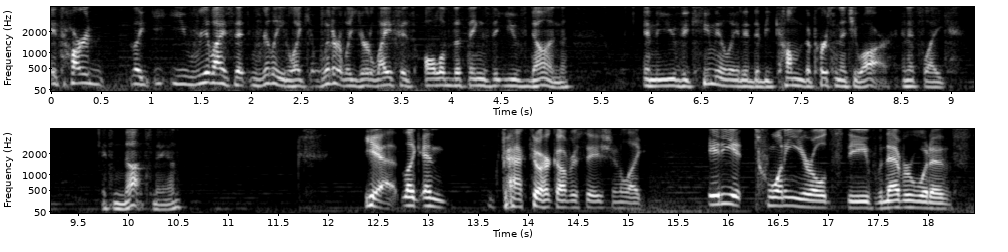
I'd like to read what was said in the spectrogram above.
it's hard. Like you realize that really, like literally, your life is all of the things that you've done and that you've accumulated to become the person that you are, and it's like it's nuts, man. Yeah, like and back to our conversation, like idiot twenty year old Steve never would have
